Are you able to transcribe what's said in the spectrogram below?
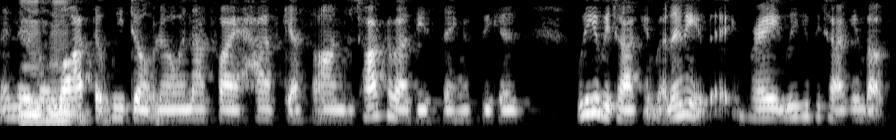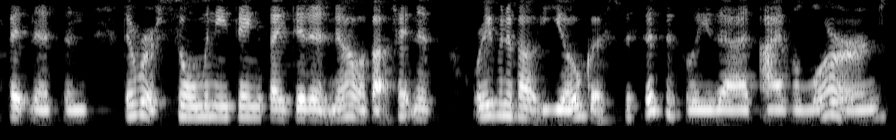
And there's Mhm. a lot that we don't know and that's why I have guests on to talk about these things because we could be talking about anything, right? We could be talking about fitness and there were so many things I didn't know about fitness or even about yoga specifically that I've learned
